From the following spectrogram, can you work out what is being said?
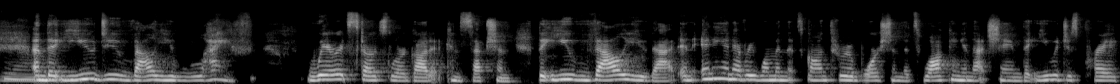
Yeah. and that you do value life where it starts, Lord God, at conception, that you value that. And any and every woman that's gone through abortion, that's walking in that shame, that you would just pray,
